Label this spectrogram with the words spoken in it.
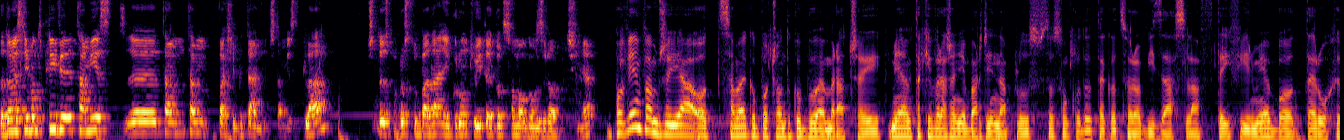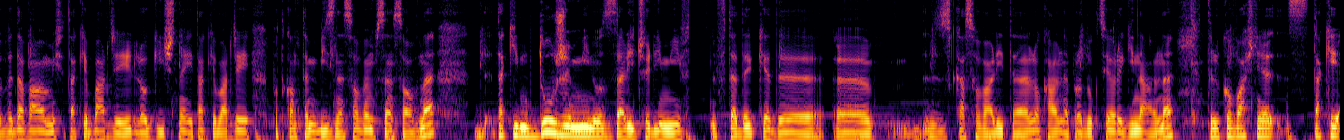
Natomiast niewątpliwie tam jest, e, tam, tam właśnie pytanie, czy tam jest plan, czy to jest po prostu badanie gruntu i tego, co mogą zrobić, nie? Powiem wam, że ja od samego początku byłem raczej, miałem takie wrażenie bardziej na plus w stosunku do tego, co robi Zaslav w tej firmie, bo te ruchy wydawały mi się takie bardziej logiczne i takie bardziej pod kątem biznesowym sensowne. Takim dużym minus zaliczyli mi w, wtedy, kiedy e, skasowali te lokalne produkcje oryginalne, tylko właśnie z takiej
